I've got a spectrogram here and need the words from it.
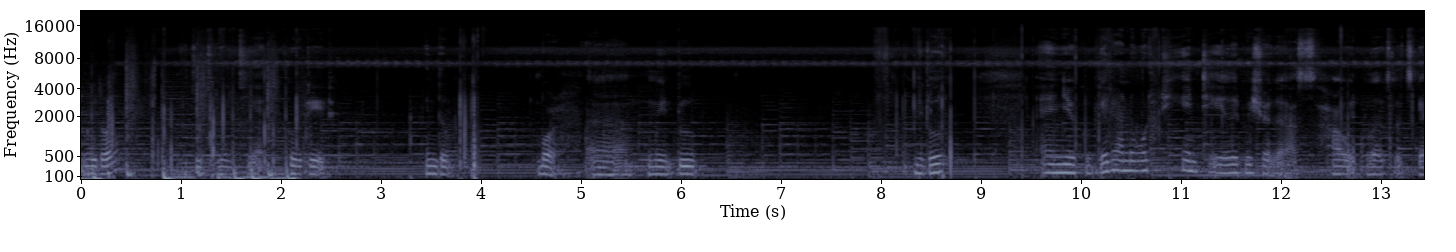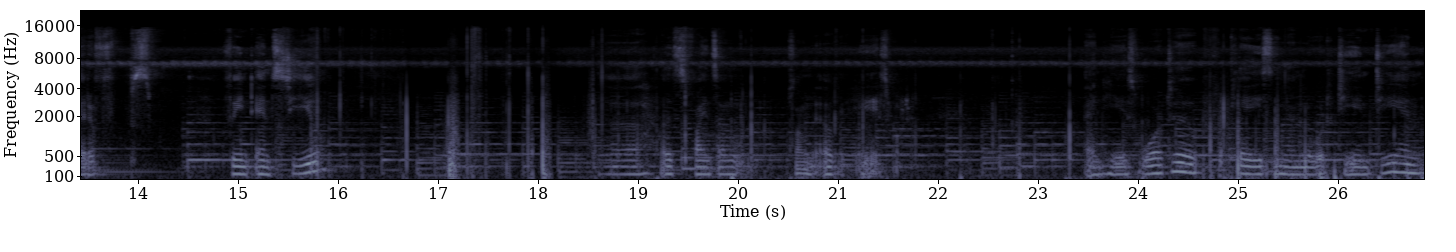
middle put the TNT put it in the uh, middle middle. And you could get underwater TNT let me show you guys how it works. Let's get a flint and steel. Uh, let's find some some okay here's water. And here's water place an underwater TNT and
